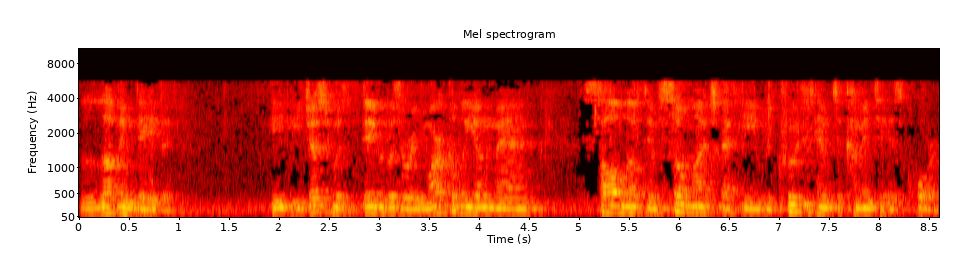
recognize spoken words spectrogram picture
loving David. He, he just was, David was a remarkable young man. Saul loved him so much that he recruited him to come into his court.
